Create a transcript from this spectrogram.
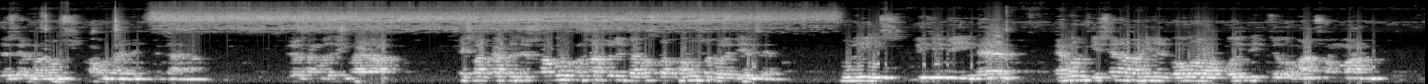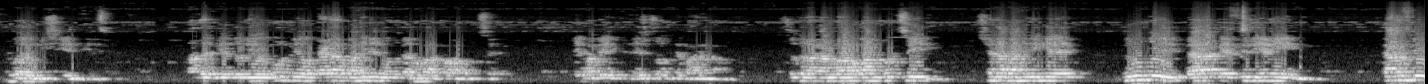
দেশের মানুষ ক্ষমতায় দেখতে চায় না। প্রিয় সাংবাদিক ভাইরা, এই সরকার দেশের সকল প্রশাসনিক ব্যবস্থা ধ্বংস করে দিয়েছে। পুলিশ, বিজিবি, র্যাব, এমনকি সেনাবাহিনীর গৌরব, ঐতিহ্য মান সম্মান মিশিয়ে দিয়েছে। তাদেরকে দলীয় কর্মী ও ক্যাডার বাহিনীর মতো ব্যবহার করা হচ্ছে। এভাবে দেশ চলতে পারে না। সুতরাং আমরা আহ্বান করছি, সেনাবাহিনীকে দ্রুতই ব্যারাকে ফিরিয়ে নিন, কারফিউ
